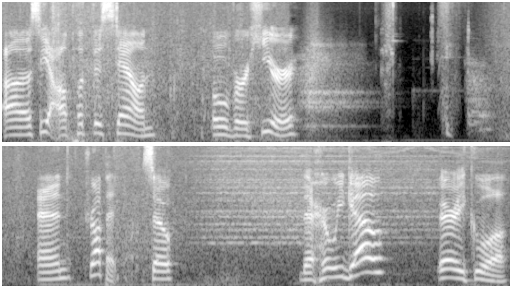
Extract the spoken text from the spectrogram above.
uh, so yeah, I'll put this down over here and drop it. So there we go. Very cool.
